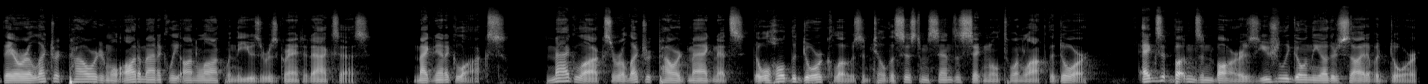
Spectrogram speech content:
They are electric powered and will automatically unlock when the user is granted access. Magnetic locks. Maglocks are electric powered magnets that will hold the door closed until the system sends a signal to unlock the door. Exit buttons and bars usually go on the other side of a door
